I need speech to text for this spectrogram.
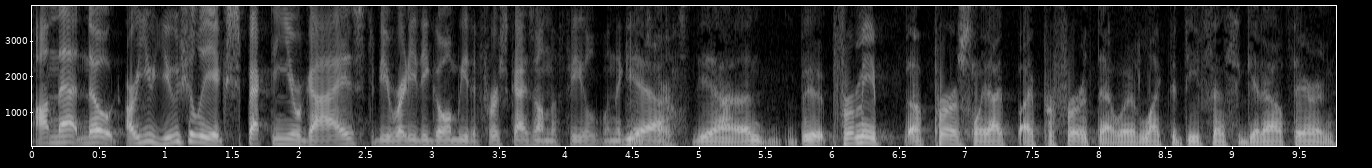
on that note, are you usually expecting your guys to be ready to go and be the first guys on the field when the game yeah, starts? Yeah, and for me uh, personally, I, I, prefer it that way. I'd like the defense to get out there and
